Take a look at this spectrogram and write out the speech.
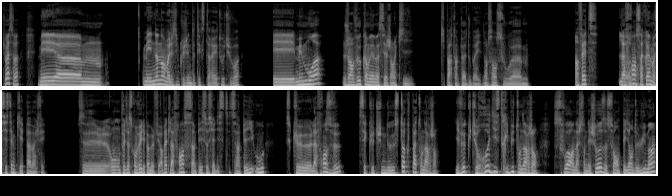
Tu vois, ça va. Mais, euh, mais non, non, moi j'estime que j'ai une dette, etc. et tout, tu vois. Et, mais moi, j'en veux quand même à ces gens qui, qui partent un peu à Dubaï. Dans le sens où, euh, en fait, la Ouais. France a quand même un système qui est pas mal fait. On peut dire ce qu'on veut, il est pas mal fait. En fait, la France, c'est un pays socialiste. C'est un pays où ce que la France veut, c'est que tu ne stockes pas ton argent. Il veut que tu redistribues ton argent, soit en achetant des choses, soit en payant de l'humain.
